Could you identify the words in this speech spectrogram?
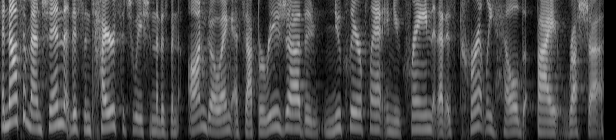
And not to mention this entire situation that has been ongoing at Zaporizhia, the nuclear plant in Ukraine that is currently held by Russia.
